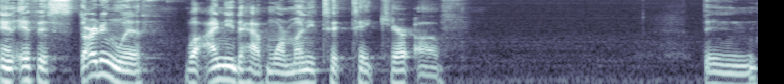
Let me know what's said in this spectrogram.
And if it's starting with, well, I need to have more money to take care of, then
